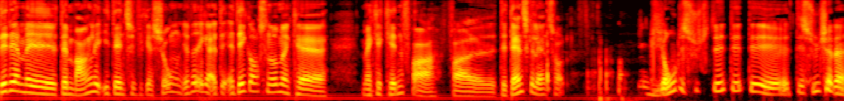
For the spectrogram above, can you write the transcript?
det der med den manglende identifikation, jeg ved ikke, er det, er det ikke også noget, man kan, man kan kende fra, fra øh, det danske landshold? Jo, det synes, det, det, det, det synes jeg da.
